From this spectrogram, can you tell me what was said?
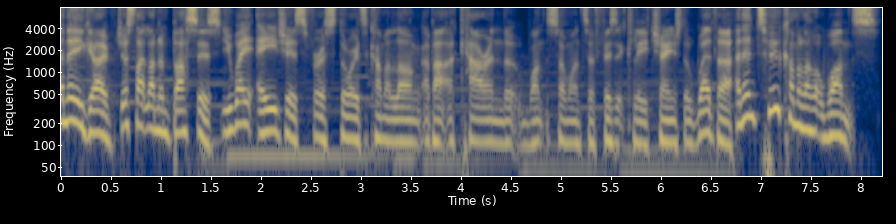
And there you go, just like London buses, you wait ages for a story to come along about a Karen that wants someone to physically change the weather, and then two come along at once.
